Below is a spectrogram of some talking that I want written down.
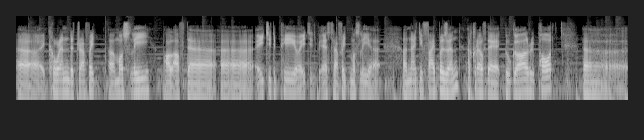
uh, current the traffic uh, mostly all of the uh, HTTP or HTTPS traffic mostly 95% across the Google report uh,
